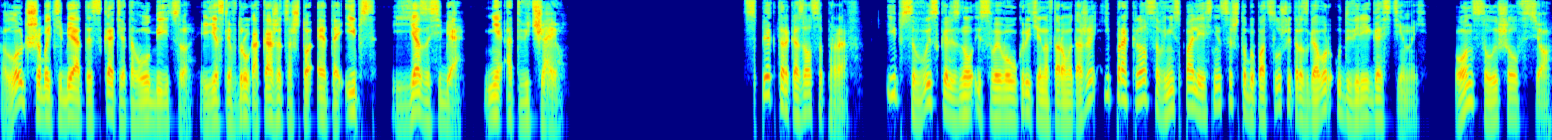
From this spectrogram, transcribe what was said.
Лучше бы тебе отыскать этого убийцу, если вдруг окажется, что это Ипс, я за себя не отвечаю». Спектр оказался прав. Ипс выскользнул из своего укрытия на втором этаже и прокрался вниз по лестнице, чтобы подслушать разговор у дверей гостиной. Он слышал все.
